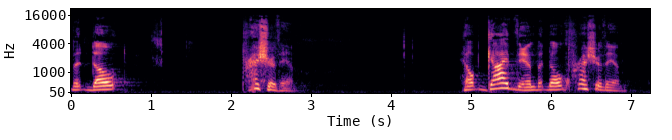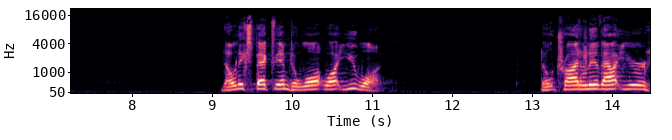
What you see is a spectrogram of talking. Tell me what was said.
but don't pressure them. Help guide them, but don't pressure them. Don't expect them to want what you want. Don't try to live out your,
